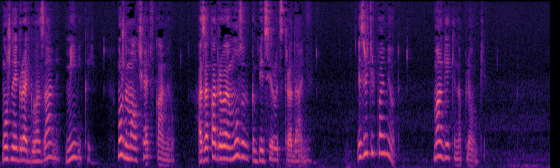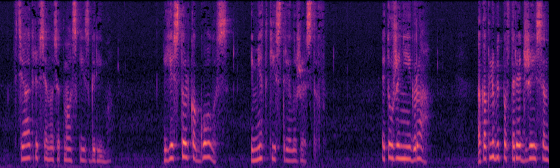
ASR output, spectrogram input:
Можно играть глазами, мимикой, Можно молчать в камеру, а закадровая музыка компенсирует страдания. И зритель поймет. Магия кинопленки. В театре все носят маски из грима. И есть только голос и меткие стрелы жестов. Это уже не игра, а, как любит повторять Джейсон,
